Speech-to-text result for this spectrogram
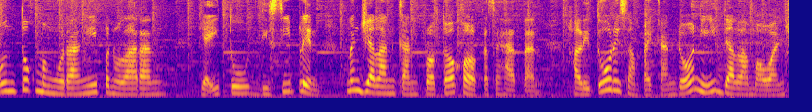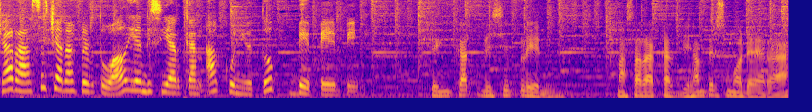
untuk mengurangi penularan yaitu disiplin menjalankan protokol kesehatan. Hal itu disampaikan Doni dalam wawancara secara virtual yang disiarkan akun YouTube BPB. Tingkat disiplin masyarakat di hampir semua daerah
